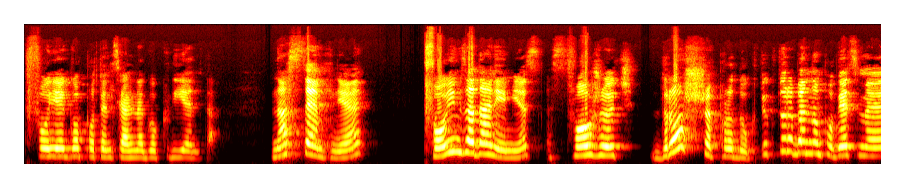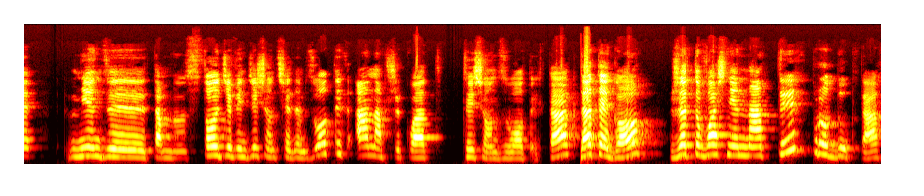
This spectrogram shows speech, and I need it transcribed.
Twojego potencjalnego klienta. Następnie Twoim zadaniem jest stworzyć droższe produkty, które będą powiedzmy między tam 197 zł, a na przykład 1000 zł, tak? Dlatego, że to właśnie na tych produktach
